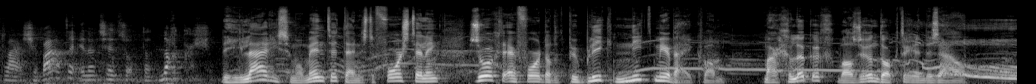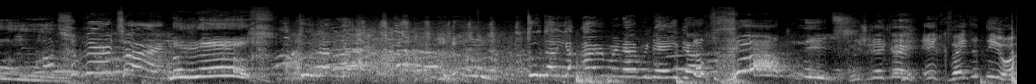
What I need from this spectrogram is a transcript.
glaasje water en dat zetten ze op dat nachtkastje. De hilarische momenten tijdens de voorstelling zorgden ervoor dat het publiek niet meer bijkwam. Maar gelukkig was er een dokter in de zaal. Wat gebeurt er? Mijn rug! Doe dan je, doe dan je armen naar beneden. Dat niet! Wie? Ik weet het niet hoor.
